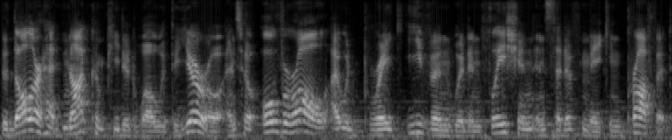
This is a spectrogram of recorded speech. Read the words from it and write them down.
the dollar had not competed well with the euro. And so overall, I would break even with inflation instead of making profit.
